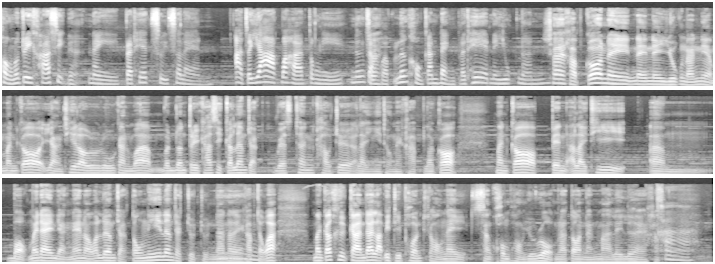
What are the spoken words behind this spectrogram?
ของดนตรีคลาสสิกเนี่ยในประเทศสวิตเซอร์แลนด์ อาจจะยากปะคะตรงนี้เนื่องจากใช่แบบเรื่องของการแบ่งประเทศในยุคนั้น ใช่ครับก็ในในในยุคนั้นเนี่ยมันก็อย่างที่เรารู้กันว่าดนตรีคลาสสิกก็เริ่มจาก Western culture อะไรอย่างงี้ถูกไหมครับ แล้วก็มันก็เป็นอะไรที่อืมบอกไม่ได้อย่างแน่นอนว่าเริ่มจากตรงนี้เริ่มจากจุดจุดๆนั้นอืมอะไรครับ แต่ว่ามันก็คือการได้รับอิทธิพลของในสังคมของยุโรปนะตอนนั้นมาเรื่อยๆครับค่ะ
